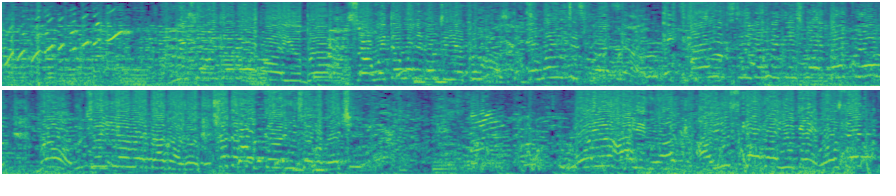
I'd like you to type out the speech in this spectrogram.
we don't know about you, bro. So we don't want to go to your class. And what is this background? A Alex nigga with this white background? Bro, show you your right background. bro. Shut the fuck up, you son of a bitch. Boy, you know how you vlog. Are you scared that you get roasted?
